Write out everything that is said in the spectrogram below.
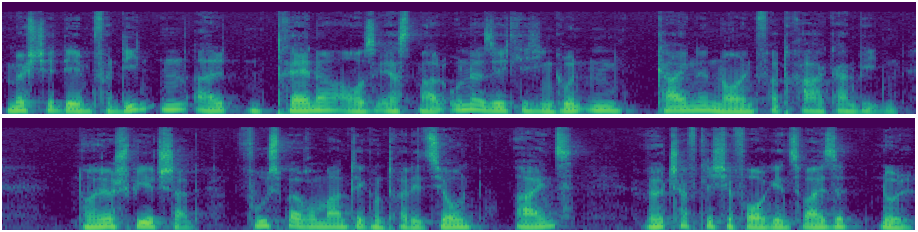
möchte dem verdienten alten Trainer aus erstmal unersichtlichen Gründen keinen neuen Vertrag anbieten. Neuer Spielstand, Fußballromantik und Tradition 1, wirtschaftliche Vorgehensweise 0.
